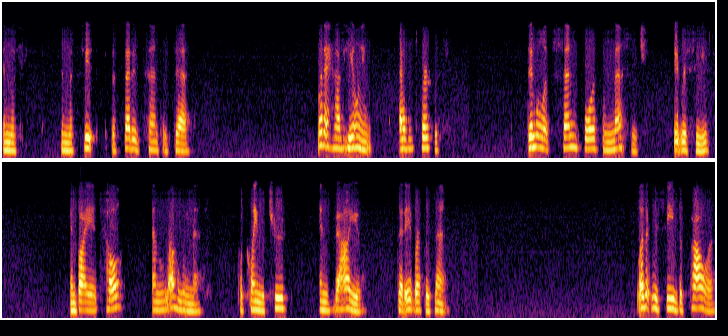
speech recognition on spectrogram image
in the in the the fetid scent of death. Let it have healing as its purpose. Then will it send forth the message it received, and by its health and loveliness proclaim the truth and value that it represents. Let it receive the power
